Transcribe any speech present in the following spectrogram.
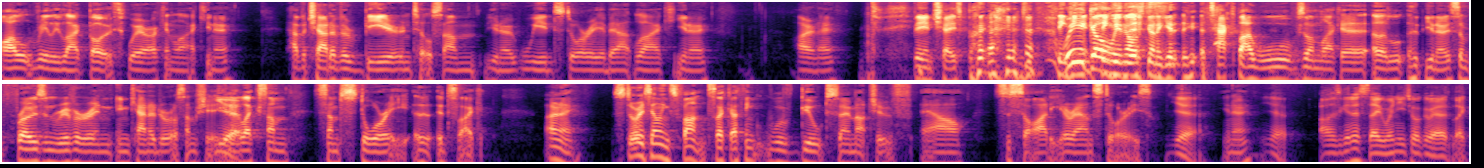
I'll really like both, where I can like you know have a chat over a beer and tell some you know weird story about like you know I don't know being chased by thinking, Where you going thinking with I was going to get attacked by wolves on like a, a you know some frozen river in in Canada or some shit. You Yeah. know, like some some story. Uh, It's like I don't know. Storytelling's fun. It's like I think we've built so much of our society around stories. yeah, You know. yeah. I was gonna say when you talk about like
